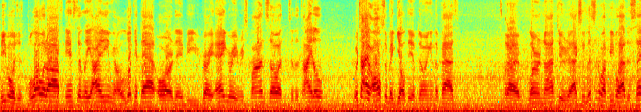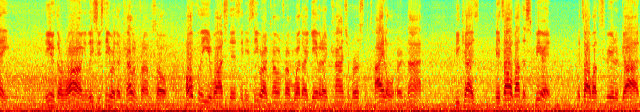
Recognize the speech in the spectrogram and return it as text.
people would just blow it off instantly. I ain't even going to look at that, or they'd be very angry and respond so to the title, which I've also been guilty of doing in the past. I've learned not to, to actually listen to what people have to say. Even if they're wrong, at least you see where they're coming from. So hopefully you watch this and you see where I'm coming from, whether I gave it a controversial title or not. Because it's all about the Spirit. It's all about the Spirit of God.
